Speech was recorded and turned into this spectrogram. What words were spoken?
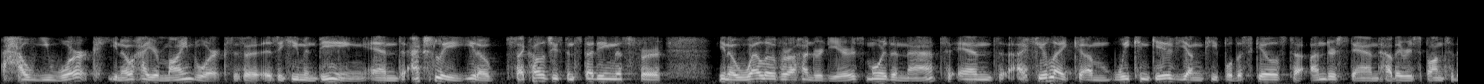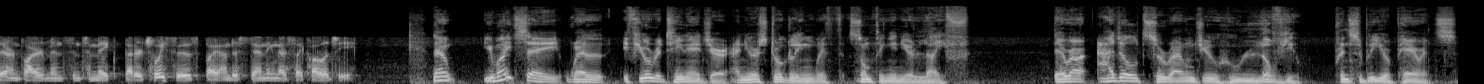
how you work, you know, how your mind works as a as a human being. And actually, you know, psychology's been studying this for you know, well over a hundred years, more than that. And I feel like um, we can give young people the skills to understand how they respond to their environments and to make better choices by understanding their psychology. Now, you might say, well, if you're a teenager and you're struggling with something in your life, there are adults around you who love you, principally your parents,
